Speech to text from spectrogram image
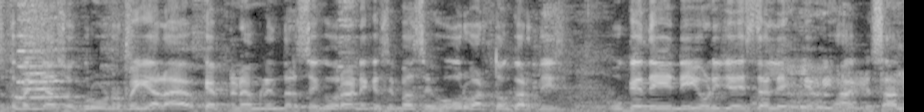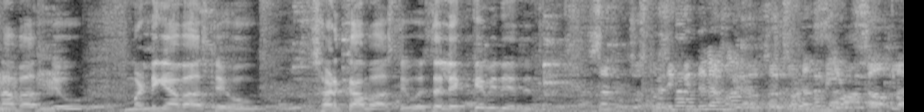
5700 ਕਰੋੜ ਰੁਪਈਆ ਲਾਇਆ ਉਹ ਕੈਪਟਨ ਅਮਰਿੰਦਰ ਸਿੰਘ ਹੋਰਾਂ ਨੇ ਕਿਸੇ ਪਾਸੇ ਹੋਰ ਵਰਤੋਂ ਕਰਤੀ ਸੀ। ਉਹ ਕਹਿੰਦੇ ਇਹ ਨਹੀਂ ਹੋਣੀ ਚਾਹੀਦੀ ਇਸ ਦਾ ਲਿਖ ਕੇ ਵੀ ਹਾਂ ਕਿਸਾਨਾਂ ਵਾਸਤੇ ਹੋ ਮੰਡੀਆਂ ਵਾਸਤੇ ਹੋ ਸੜਕਾਂ ਵਾਸਤੇ ਹੋ ਇਸ ਦਾ ਲਿਖ ਕੇ ਵੀ ਦੇ ਦਿੱਤਾ। ਸਰ ਤੁਸੀਂ ਕਿੰਨੇ ਹੋ ਗਏ ਸਰ ਤੁਹਾਡਾ ਮੇਨ ਮੁਕਾਬਲਾ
